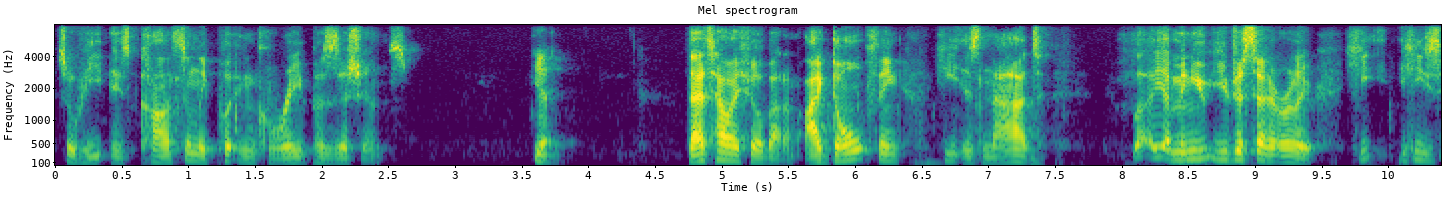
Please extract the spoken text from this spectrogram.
So he is constantly put in great positions. Yeah. That's how I feel about him. I don't think he is not. I mean, you, you just said it earlier. He he's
